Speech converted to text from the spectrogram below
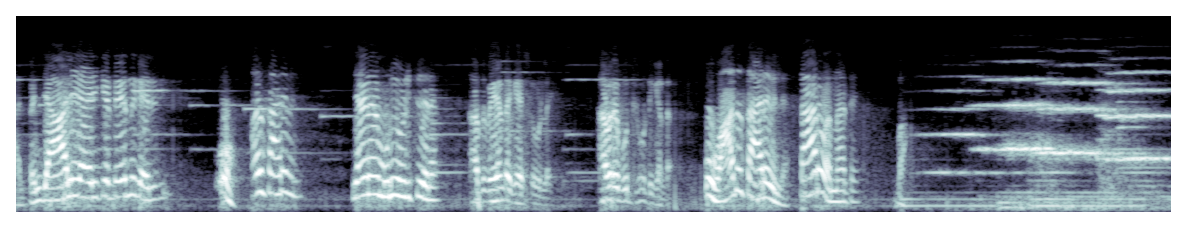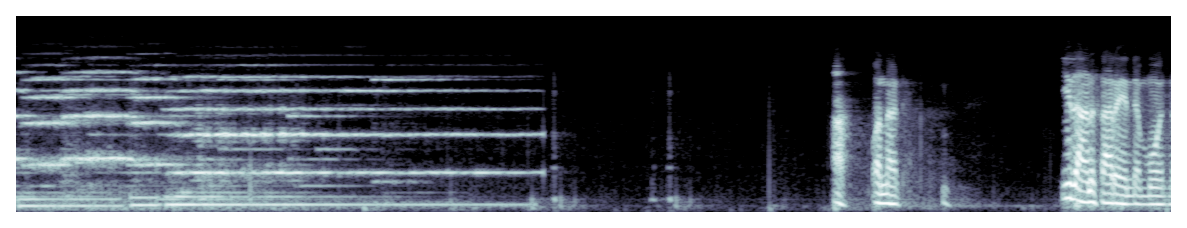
അല്പം ജാലിയായിരിക്കട്ടെ എന്ന് കരുതി. ഓ അത് സാരമില്ല. ഞാൻ ആ മുറി ഒഴിച്ചു തരാം. അത് വേണ്ട കേശവുള്ളേ അവരെ ബുദ്ധിമുട്ടിക്കണ്ട. ഓ അത് സാരമില്ല. സാറ് വന്നാട്ടെ. വാ. വന്നാട്ടെ. ഇതാണ് സാറേ എന്റെ മോൻ.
